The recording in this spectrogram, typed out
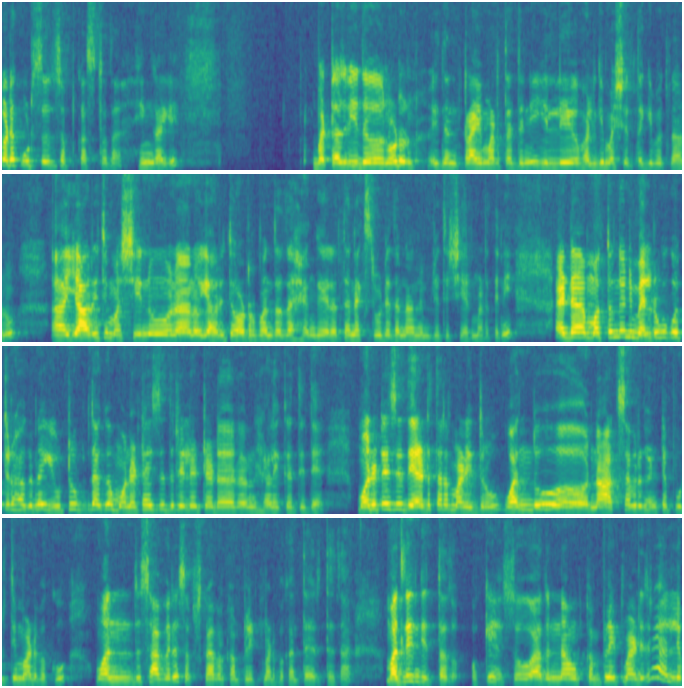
ಕಡೆ ಕೂಡ್ಸೋದು ಸ್ವಲ್ಪ ಕಷ್ಟ ಅದ. ಹೀಗಾಗಿ ಬಟ್ ಆದ್ರೆ ಇದು ನೋಡೋಣ ಇದನ್ನು ಟ್ರೈ ಮಾಡ್ತಾ ಇದ್ದೀನಿ. ಇಲ್ಲಿ ಹೊಲಿಗೆ ಮಷಿನ್ ತೆಗಿಬೇಕು ನಾನು. ಯಾವ ರೀತಿ ಮಷೀನು ನಾನು ಯಾವ ರೀತಿ ಆರ್ಡ್ರ್ ಬಂದದ, ಹೆಂಗೆ ಇರುತ್ತೆ ನೆಕ್ಸ್ಟ್ ವೀಡಿಯೋದ ನಾನು ನಿಮ್ಮ ಜೊತೆ ಶೇರ್ ಮಾಡ್ತೀನಿ. ಆ್ಯಂಡ್ ಮತ್ತೊಂದು ನಿಮ್ಮೆಲ್ಲರಿಗೂ ಗೊತ್ತಿರೋ ಹಾಗೆ ಯೂಟ್ಯೂಬ್ದಾಗ ಮೊನಟೈಸದ್ ರಿಲೇಟೆಡ್ ನಾನು ಹೇಳಿಕತ್ತಿದ್ದೆ. ಮೊನಟೈಸದ್ ಎರಡು ಥರ ಮಾಡಿದ್ರು. ಒಂದು ನಾಲ್ಕು ಸಾವಿರ ಗಂಟೆ ಪೂರ್ತಿ ಮಾಡಬೇಕು. ಒಂದು ಸಾವಿರ ಸಬ್ಸ್ಕ್ರೈಬರ್ ಕಂಪ್ಲೀಟ್ ಮಾಡ್ಬೇಕಂತ ಇರ್ತದೆ. ಮೊದಲಿಂದ ಇತ್ತದು ಓಕೆ ಸೊ ಅದನ್ನು ನಾವು ಕಂಪ್ಲೀಟ್ ಮಾಡಿದರೆ ಅಲ್ಲಿ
